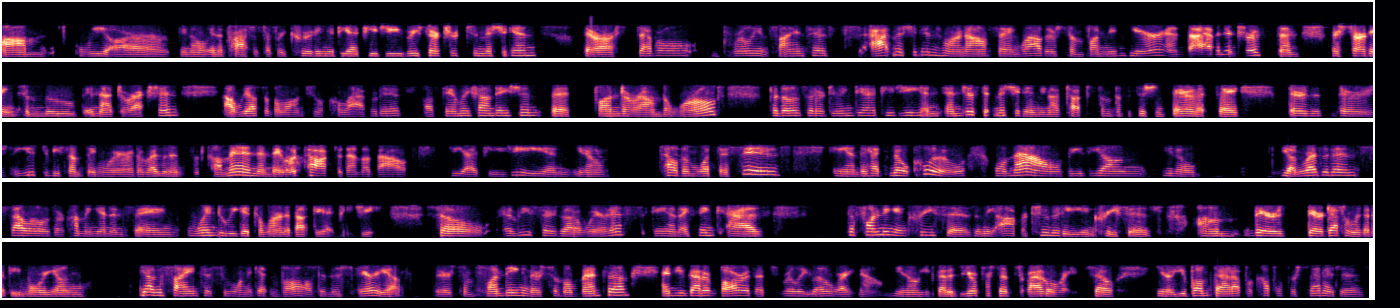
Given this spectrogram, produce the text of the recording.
Um, we are, you know, in the process of recruiting a DIPG researcher to Michigan. There are several brilliant scientists at Michigan who are now saying, wow, there's some funding here and I have an interest, and they're starting to move in that direction. Uh, we also belong to a collaborative of family foundations that fund around the world for those that are doing DIPG. And, and just at Michigan, you know, I've talked to some of the physicians there that say there's there's used to be something where the residents would come in and they would talk to them about DIPG and you know tell them what this is, and they had no clue. Well, now these young you know young residents, fellows are coming in and saying, when do we get to learn about DIPG? So at least there's an awareness, and I think as the funding increases and the opportunity increases, um, there's there are definitely going to be more young young scientists who want to get involved in this area. There's some funding, there's some momentum, and you've got a bar that's really low right now. You know, you've got a zero percent survival rate. So, you know, you bump that up a couple percentages,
